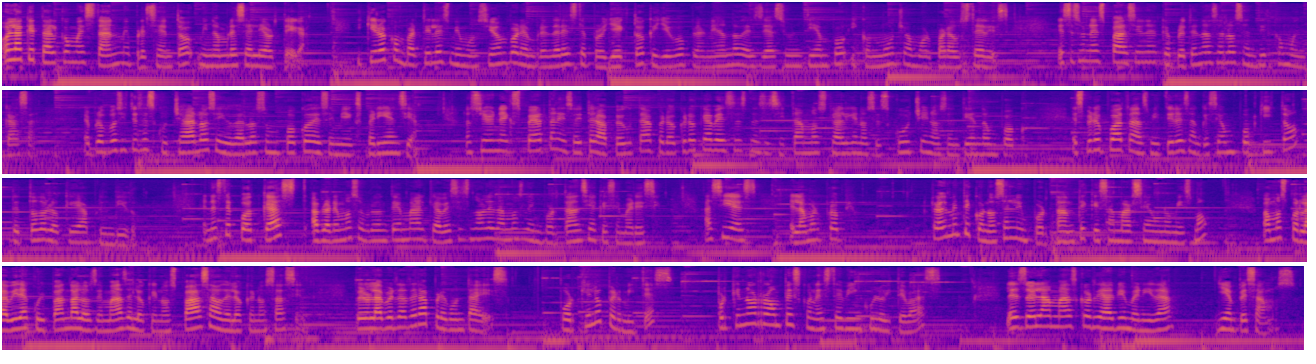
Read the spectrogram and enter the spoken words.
Hola, ¿qué tal? ¿Cómo están? Me presento, mi nombre es Elia Ortega y quiero compartirles mi emoción por emprender este proyecto que llevo planeando desde hace un tiempo y con mucho amor para ustedes. Este es un espacio en el que pretendo hacerlos sentir como en casa. El propósito es escucharlos y ayudarlos un poco desde mi experiencia. No soy una experta ni soy terapeuta, pero creo que a veces necesitamos que alguien nos escuche y nos entienda un poco. Espero pueda transmitirles, aunque sea un poquito, de todo lo que he aprendido. En este podcast hablaremos sobre un tema al que a veces no le damos la importancia que se merece. Así es, el amor propio. ¿Realmente conocen lo importante que es amarse a uno mismo? Vamos por la vida culpando a los demás de lo que nos pasa o de lo que nos hacen. Pero la verdadera pregunta es, ¿por qué lo permites? ¿Por qué no rompes con este vínculo y te vas? Les doy la más cordial bienvenida y empezamos.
